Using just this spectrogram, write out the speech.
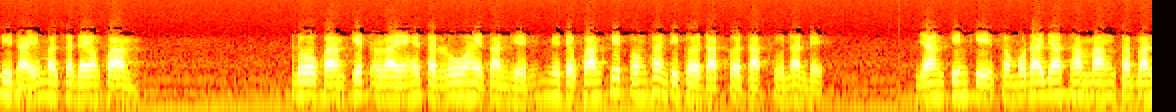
ที่ไหนมาแสดงความรู้ความคิดอะไรให้ท่านรู้ให้ท่านเห็น มีแต่ความคิดของท่านที่เกิดดับเกิดดับอยู่นั่นเอง ยังกินกิสมุทัยธรรมังสบัน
